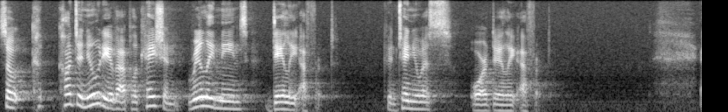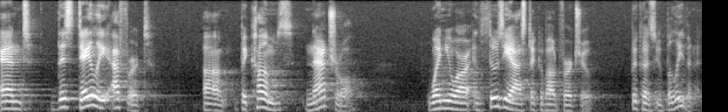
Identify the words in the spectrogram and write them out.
So continuity of application really means daily effort, continuous or daily effort. And this daily effort um, becomes natural when you are enthusiastic about virtue because you believe in it,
